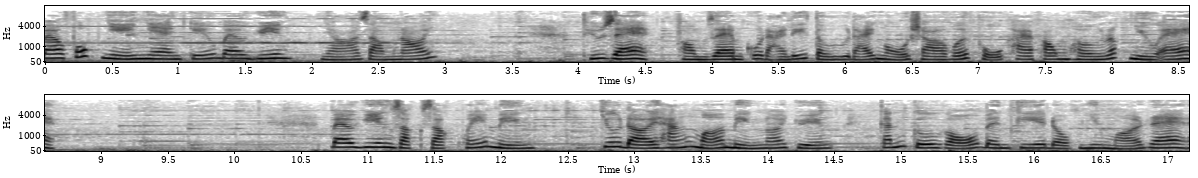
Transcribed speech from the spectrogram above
Bao Phúc nhẹ nhàng kéo Bao Duyên, nhỏ giọng nói. Thiếu gia, phòng giam của đại lý tự đãi ngộ so với phủ khai phong hơn rất nhiều e. Bao Duyên giật giật khóe miệng, chưa đợi hắn mở miệng nói chuyện, cánh cửa gỗ bên kia đột nhiên mở ra.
